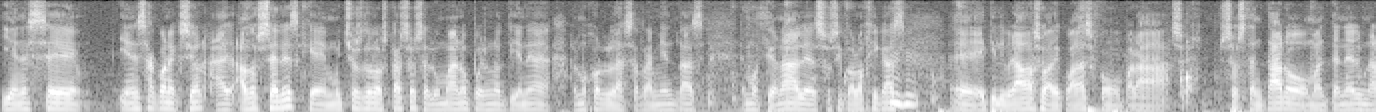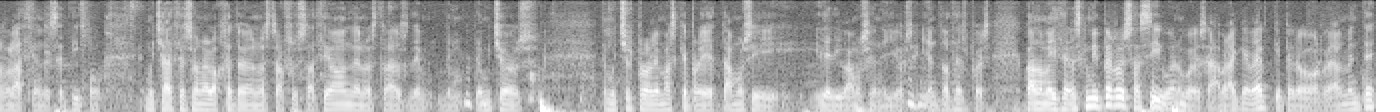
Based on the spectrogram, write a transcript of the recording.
y en ese y en esa conexión a, dos seres que en muchos de los casos el humano pues no tiene a, lo mejor las herramientas emocionales o psicológicas eh, equilibradas o adecuadas como para sostentar o mantener una relación de ese tipo. Muchas veces son el objeto de nuestra frustración, de, nuestras, de, muchos de muchos problemas que proyectamos y, y derivamos en ellos. Y entonces, pues, cuando me dicen, es que mi perro es así, bueno, pues habrá que ver, que, pero realmente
